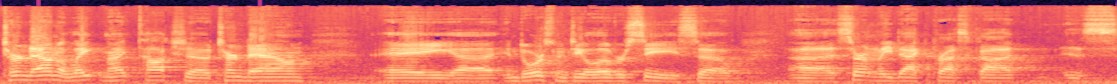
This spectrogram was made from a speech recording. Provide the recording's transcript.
Turned down a late night talk show. Turned down a uh, endorsement deal overseas. So uh, certainly, Dak Prescott is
